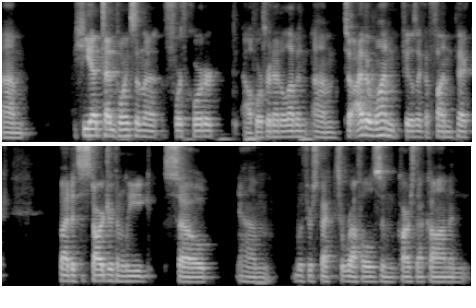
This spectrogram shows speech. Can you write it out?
Um, he had 10 points in the fourth quarter. Al Horford had 11. Um, so either one feels like a fun pick, but it's a star driven league. So um, with respect to Ruffles and Cars.com and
